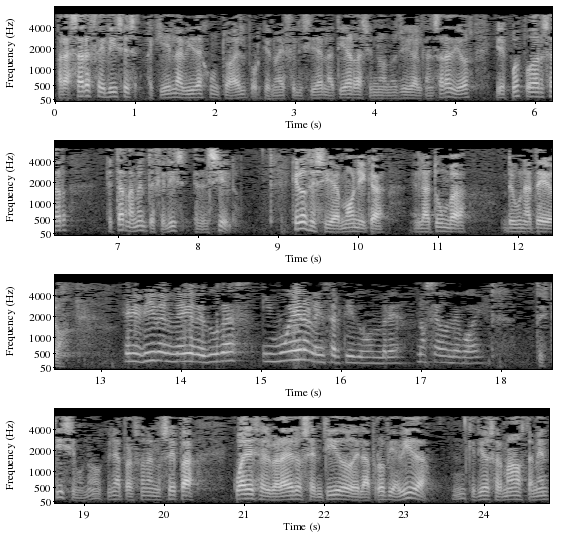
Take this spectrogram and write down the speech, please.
para ser felices aquí en la vida junto a Él, porque no hay felicidad en la tierra si uno no llega a alcanzar a Dios, y después poder ser eternamente feliz en el cielo. ¿Qué nos decía Mónica en la tumba de un ateo? He vivido en medio de dudas y muera la incertidumbre. No sé a dónde voy. Tristísimo, ¿no? Que una persona no sepa cuál es el verdadero sentido de la propia vida. Queridos hermanos, también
